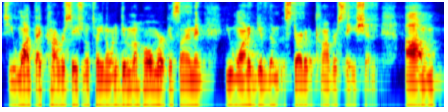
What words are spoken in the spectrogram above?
So you want that conversational tone. You don't want to give them a homework assignment. You want to give them the start of a conversation. Um,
